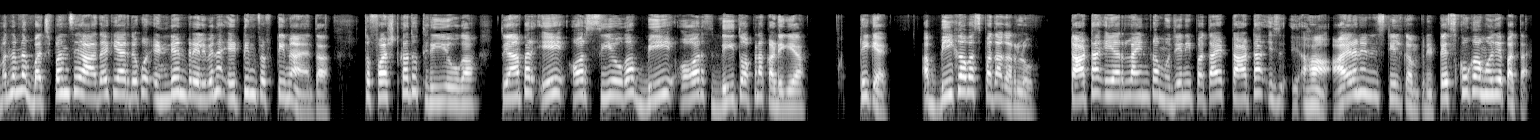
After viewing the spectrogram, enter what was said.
मतलब ना बचपन से याद है कि यार देखो इंडियन रेलवे ना 1850 में आया था। तो फ़र्स्ट का तो थ्री होगा। तो यहाँ पर ए और सी होगा। बी और डी तो अपना कट गया। ठीक है? अब बी का बस पता कर लो। टाटा एयरलाइन का मुझे नहीं पता है। टाटा इस, हाँ iron and steel company TISCO का मुझे पता है।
